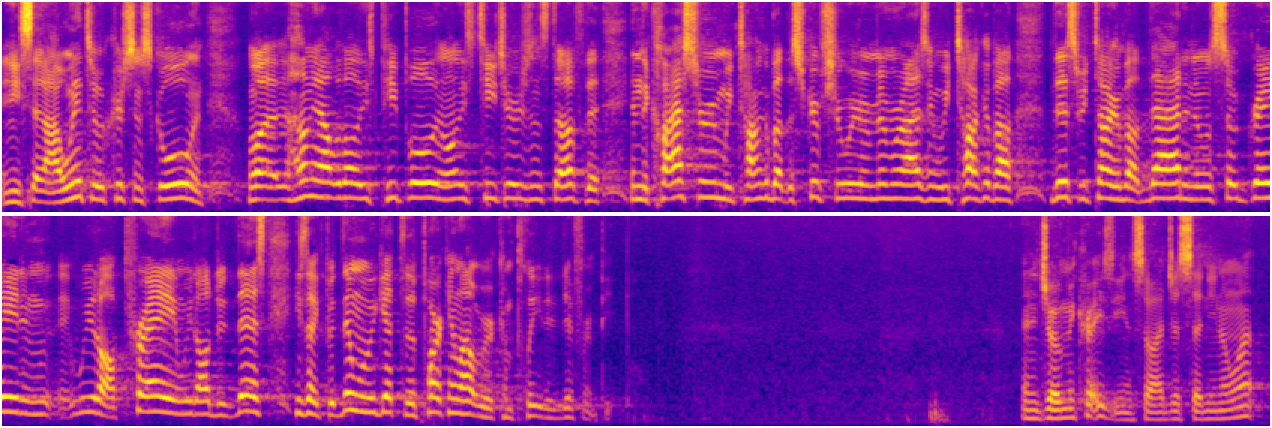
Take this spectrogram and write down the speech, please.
And he said, I went to a Christian school and well, hung out with all these people and all these teachers and stuff. That in the classroom, we talk about the scripture we were memorizing. We talk about this, we talk about that, and it was so great. And we'd all pray and we'd all do this. He's like, but then when we get to the parking lot, we were completely different people. And it drove me crazy. And so I just said, you know what?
